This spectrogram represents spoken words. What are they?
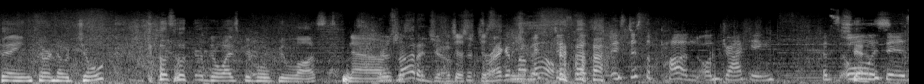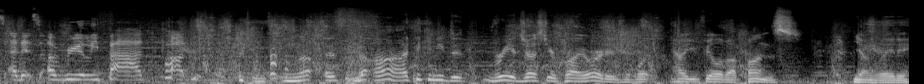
the internal joke? Because otherwise people will be lost. No, There's just- not a joke. just- Just, just dragging my leave it. balls. It's just, a, it's just a pun on dragging. That's all Yes. it is, and it's a really bad pun. no, it's, no uh, I think you need to readjust your priorities of what how you feel about puns, young lady.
